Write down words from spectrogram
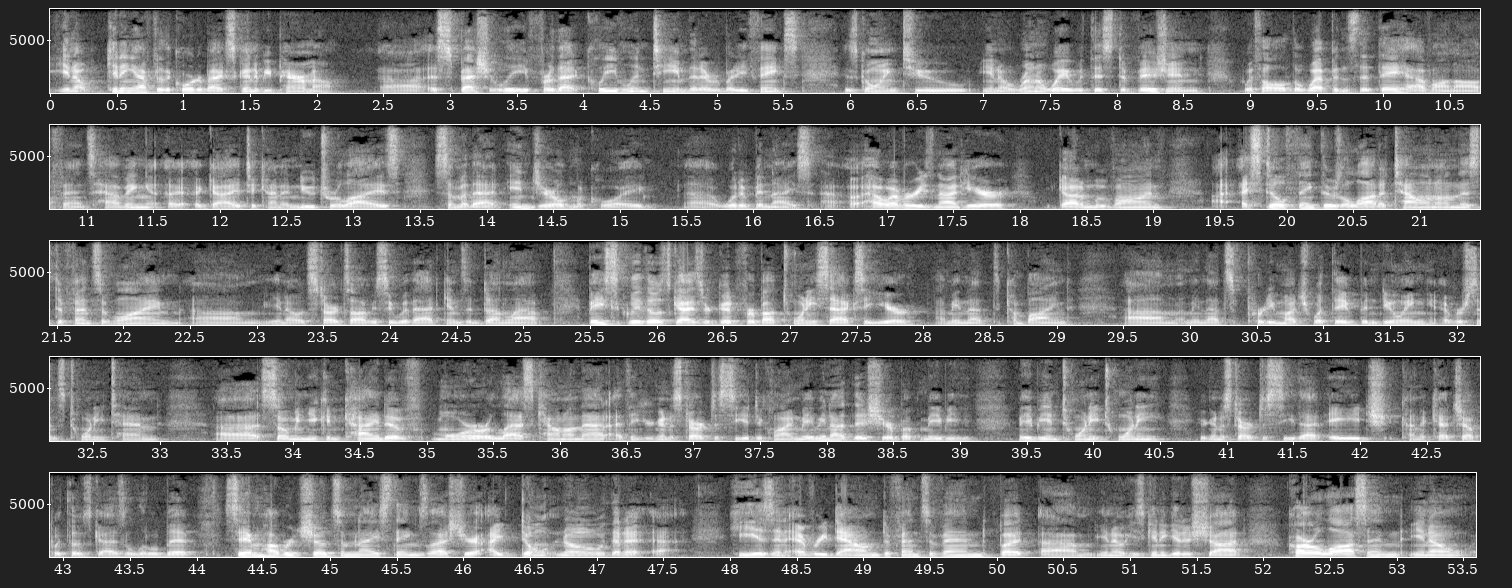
you know, getting after the quarterback is going to be paramount. Uh, especially for that Cleveland team that everybody thinks is going to, you know, run away with this division with all the weapons that they have on offense. Having a, a guy to kind of neutralize some of that in Gerald McCoy uh, would have been nice. However, he's not here. Got to move on. I, still think there's a lot of talent on this defensive line. Um, you know, it starts obviously with Atkins and Dunlap. Basically, those guys are good for about 20 sacks a year. I mean, that combined. Um, I mean, that's pretty much what they've been doing ever since 2010. Uh, so, I mean, you can kind of more or less count on that. I think you're going to start to see a decline. Maybe not this year, but maybe maybe in 2020, you're going to start to see that age kind of catch up with those guys a little bit. Sam Hubbard showed some nice things last year. I don't know that it, uh, he is an every down defensive end, but um, you know he's going to get a shot. Carl Lawson, you know,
